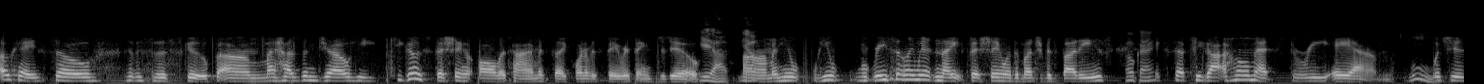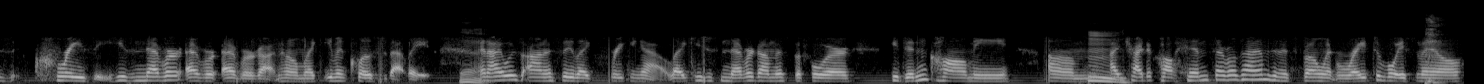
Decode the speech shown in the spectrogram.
Okay, so this is a scoop. Um, my husband Joe, he he goes fishing all the time. It's like one of his favorite things to do. Yeah, yeah. Um, and he he recently went night fishing with a bunch of his buddies. Okay. Except he got home at 3 a.m., which is crazy. He's never ever ever gotten home like even close to that late. Yeah. And I was honestly like freaking out. Like he's just never done this before. He didn't call me. Um, Hmm. I tried to call him several times, and his phone went right to voicemail.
